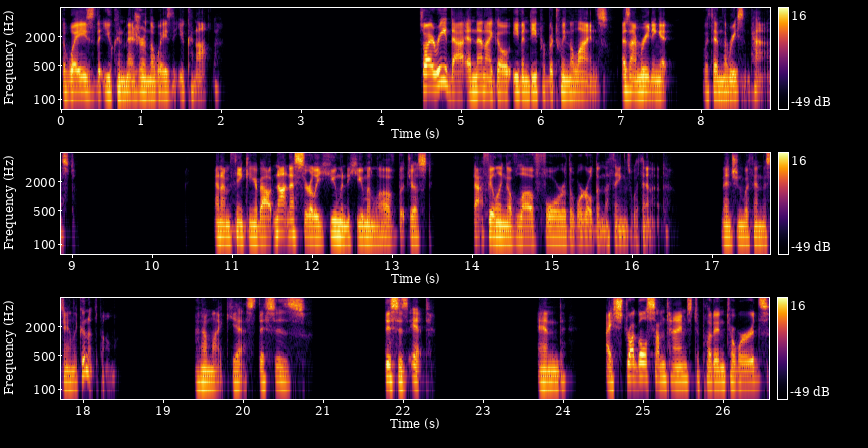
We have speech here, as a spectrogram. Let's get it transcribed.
the ways that you can measure and the ways that you cannot. So I read that and then I go even deeper between the lines as I'm reading it within the recent past. And I'm thinking about not necessarily human to human love, but just that feeling of love for the world and the things within it, mentioned within the Stanley Kunitz poem. And I'm like, yes, this is this is it. And I struggle sometimes to put into words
